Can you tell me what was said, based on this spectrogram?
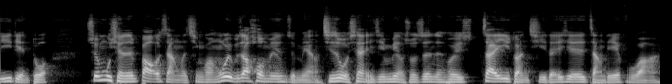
一点多。所以目前是暴涨的情况，我也不知道后面是怎么样。其实我现在已经没有说真的会在意短期的一些涨跌幅啊。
